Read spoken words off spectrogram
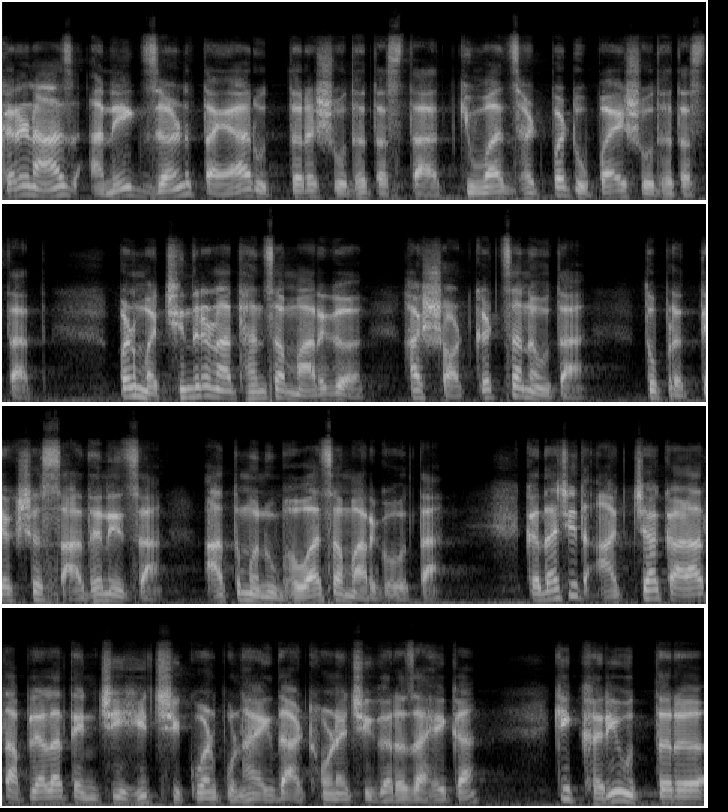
कारण आज अनेक जण तयार उत्तर शोधत असतात किंवा झटपट उपाय शोधत असतात. पण मच्छिंद्रनाथांचा मार्ग हा शॉर्टकटचा नव्हता. तो प्रत्यक्ष साधनेचा आत्मनुभवाचा मार्ग होता. कदाचित आजच्या काळात आपल्याला त्यांची हीच शिकवण पुन्हा एकदा आठवण्याची गरज आहे का? की खरी उत्तरं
